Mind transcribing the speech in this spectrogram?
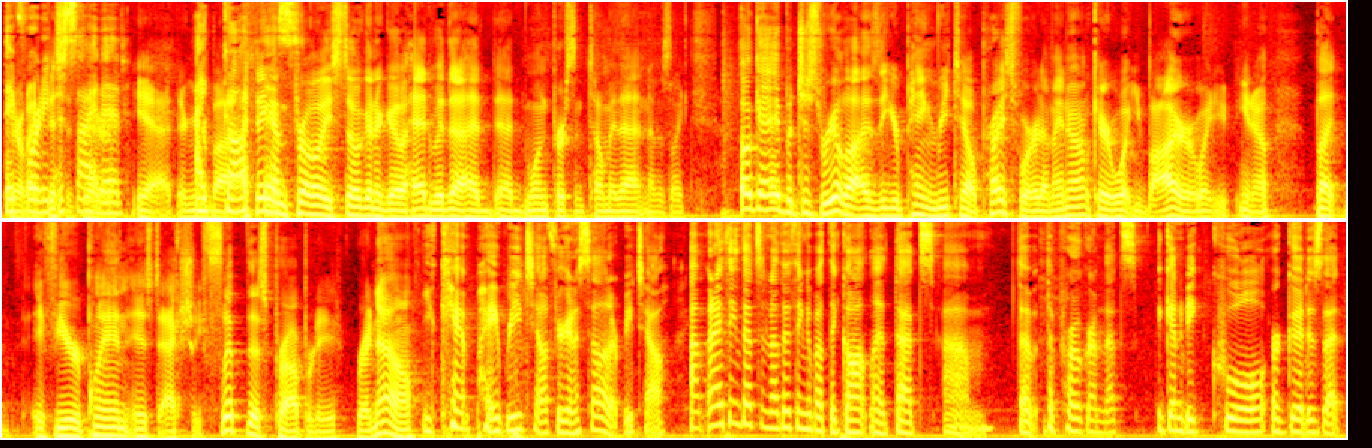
they've they're already "This there." decided. Yeah, they're gonna buy. I think I'm probably still gonna go ahead with it. I had, had one person tell me that, and I was like, okay, but just realize that you're paying retail price for it. I mean, I don't care what you buy or what you you know, but if your plan is to actually flip this property right now, You can't pay retail if you're going to sell it at retail. Um, and I think that's another thing about the gauntlet that's um, the, the program that's going to be cool or good is that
